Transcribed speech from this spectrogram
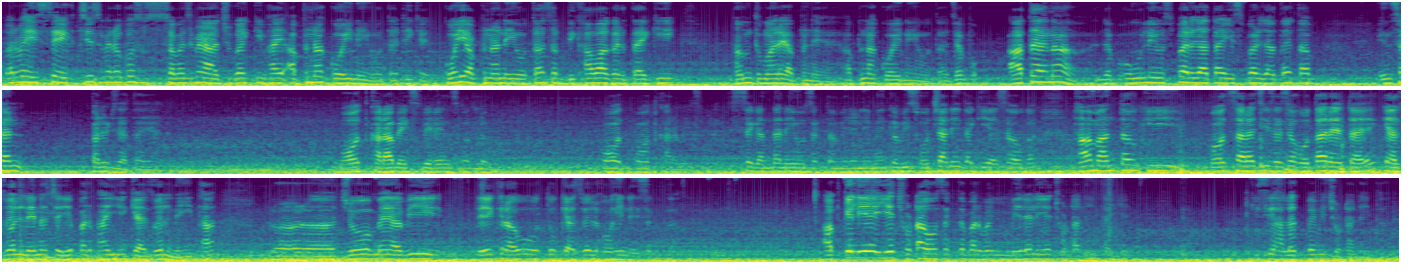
पर भाई, इससे एक चीज़ मेरे को समझ में आ चुका है कि भाई, अपना कोई नहीं होता, ठीक है? कोई अपना नहीं होता, सब दिखावा करता है कि हम तुम्हारे अपने हैं। अपना कोई नहीं होता। जब आता है ना, जब उंगली उस पर जाता है, इस पर जाता है, तब इंसान पलट जाता है यार। बहुत खराब एक्सपीरियंस मतलब। बहुत बहुत खराब एक्सपीरियंस इससे गंदा नहीं हो सकता मेरे लिए। मैं कभी सोचा नहीं था कि ऐसा होगा। हाँ मानता हूँ कि बहुत सारा चीज़ ऐसा होता रहता है कैजुअल लेना चाहिए, पर भाई ये कैजुअल नहीं था। और, जो मैं अभी देख रहा हूँ, वो तो कैजुअल हो ही नहीं सकता। आपके लिए ये छोटा हो सकता, पर भाई मेरे लिए छोटा नहीं था ये। किसी हालत पे भी छोटा नहीं था।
